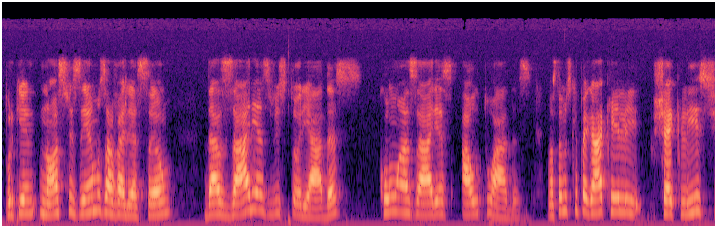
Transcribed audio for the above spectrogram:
Porque nós fizemos a avaliação das áreas vistoriadas com as áreas autuadas. Nós temos que pegar aquele checklist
